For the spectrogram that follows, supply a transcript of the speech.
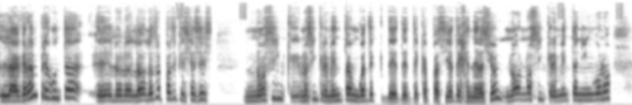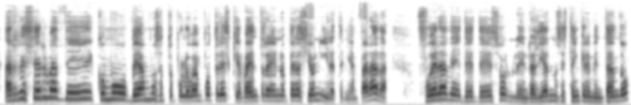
la gran pregunta, eh, la, otra parte que decías es, no se, no se incrementa un watt de, capacidad de generación, no, no se incrementa ninguno, a reserva de cómo veamos a Topolobampo 3 que va a entrar en operación y la tenían parada. Fuera de, eso, en realidad no se está incrementando.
